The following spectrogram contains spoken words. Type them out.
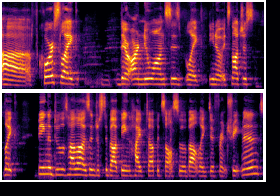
Uh, of course, like there are nuances. Like you know, it's not just like being a dulatala isn't just about being hyped up. It's also about like different treatment.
